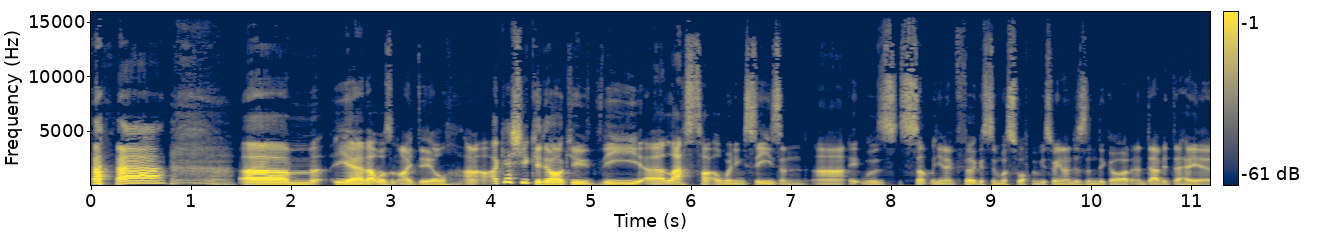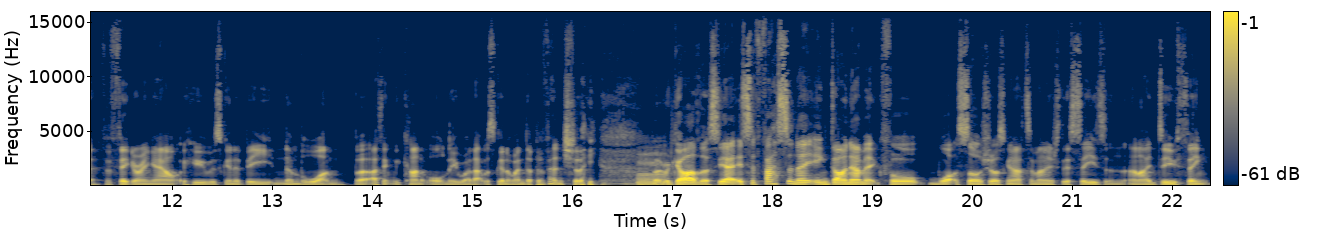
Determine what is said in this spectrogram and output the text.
um, yeah, that wasn't ideal. I, I guess you could argue the uh, last title winning season, uh, it was something, you know, Ferguson was swapping between Anders Lindegaard and David De Gea for figuring out who was going to be number one. But I think we kind of all knew where that was going to end up eventually. Mm. But regardless, yeah, it's a fascinating dynamic for what Solskjaer's going to have to manage this season. And I do think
